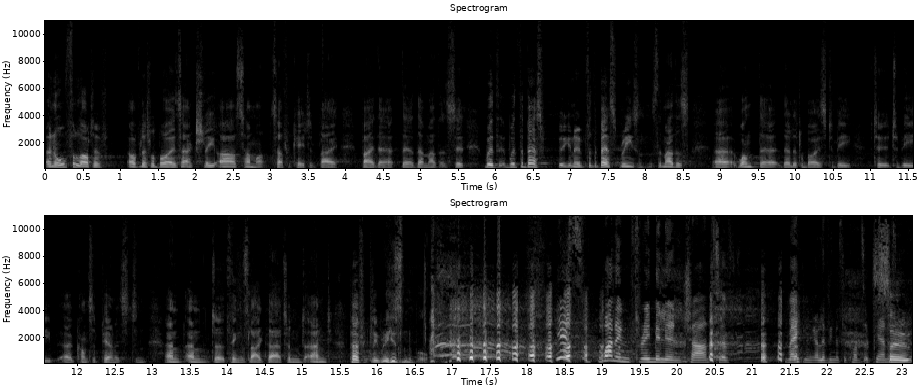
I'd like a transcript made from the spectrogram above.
an awful lot of of little boys actually are somewhat suffocated by, by their, their, their mothers. So with, with the best, you know, for the best reasons. The mothers uh, want their, their little boys to be, to, to be uh, concert pianists and, and, and uh, things like that, and, and perfectly reasonable. yes, one in three million chance of making a living as a concert pianist. So,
